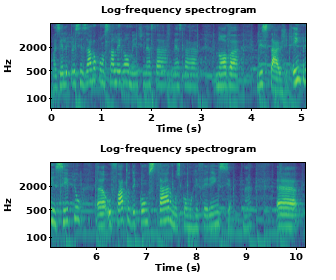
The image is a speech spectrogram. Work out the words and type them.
mas ele precisava constar legalmente nesta, nesta nova listagem. Em princípio, uh, o fato de constarmos como referência né, uh,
